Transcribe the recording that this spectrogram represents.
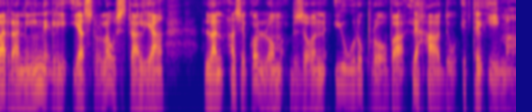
barranin li jaslu l-Awstralja lanqas ikollhom bżonn juru prova li ħadu t-tilqima.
